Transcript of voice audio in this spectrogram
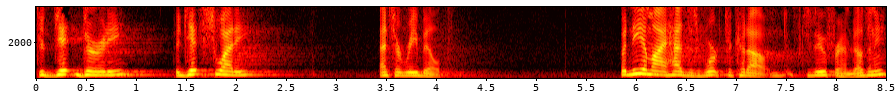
to get dirty, to get sweaty, and to rebuild. But Nehemiah has his work to cut out, to do for him, doesn't he?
